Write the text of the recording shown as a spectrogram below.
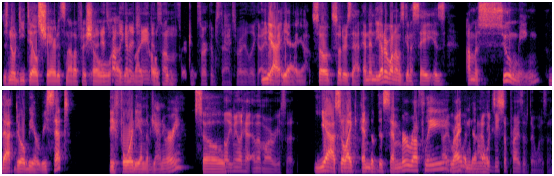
there's no details shared. It's not official. probably as in, gonna like, change oh, in some circuit Circumstance, right? Like I, yeah yeah yeah so so there's that and then the other one i was going to say is i'm assuming that there will be a reset before the end of january so Oh, you mean like an MMR reset? yeah so yeah. like end of december roughly I, right I would, and then I like, would be surprised if there wasn't.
